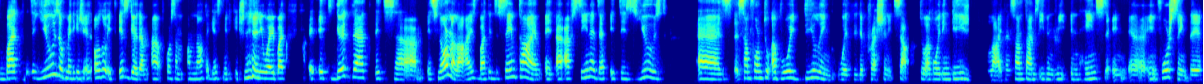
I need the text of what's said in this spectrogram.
but the use of medication although it is good I'm, uh, of course I'm, I'm not against medication in any way but it, it's good that it's um, it's normalized but in the same time it, I, i've seen it that it is used as some form to avoid dealing with the depression itself, to avoid engaging life, and sometimes even re- enhance in uh, enforcing the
